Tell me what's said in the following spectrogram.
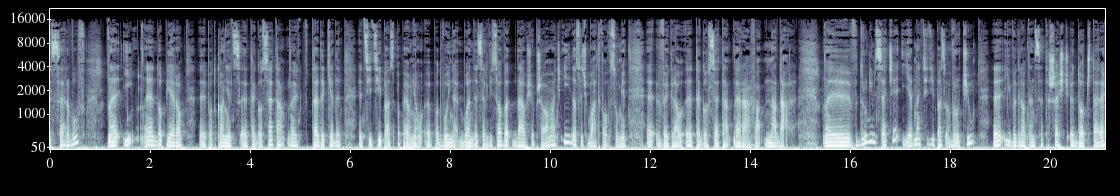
serwów i dopiero pod koniec tego seta, wtedy kiedy Tsitsipas popełniał podwójne błędy serwisowe, dał się przełamać i dosyć łatwo w sumie wygrał tego seta Rafa Nadal. W drugim secie jednak Tsitsipas wrócił i wygrał ten set 6 do 4,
